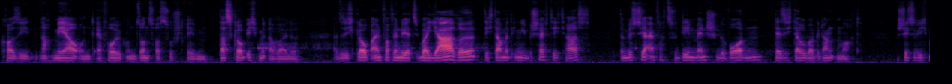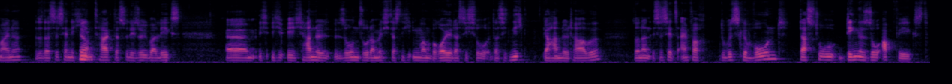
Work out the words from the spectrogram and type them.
quasi nach mehr und Erfolg und sonst was zu streben. Das glaube ich mittlerweile. Also ich glaube einfach, wenn du jetzt über Jahre dich damit irgendwie beschäftigt hast, dann bist du ja einfach zu dem Menschen geworden, der sich darüber Gedanken macht. Verstehst du, wie ich meine? Also das ist ja nicht ja. jeden Tag, dass du dir so überlegst, ähm, ich, ich, ich handle so und so, damit ich das nicht irgendwann bereue, dass ich so, dass ich nicht gehandelt habe, sondern es ist jetzt einfach, du bist gewohnt, dass du Dinge so abwägst.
